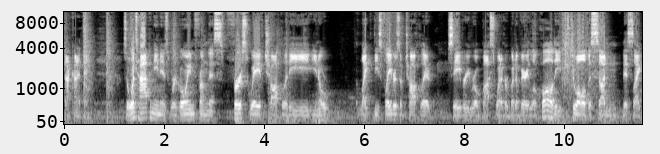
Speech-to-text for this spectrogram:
that kind of thing. So what's happening is we're going from this first wave chocolatey, you know, like these flavors of chocolate, savory, robust, whatever, but a very low quality, to all of a sudden this like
